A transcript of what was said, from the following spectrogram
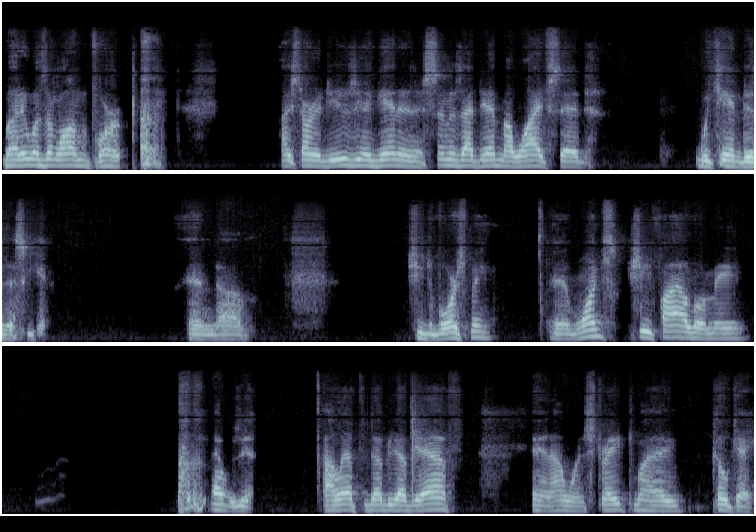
But it wasn't long before I started using again. And as soon as I did, my wife said, We can't do this again. And uh, she divorced me. And once she filed on me, that was it. I left the WWF and I went straight to my cocaine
